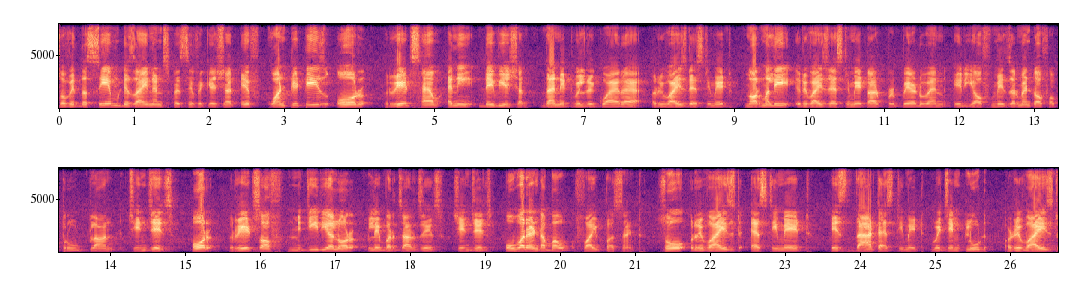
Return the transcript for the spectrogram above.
so with the same design and specification if quantities or rates have any deviation then it will require a revised estimate. Normally revised estimate are prepared when area of measurement of approved plan changes or rates of material or labor charges changes over and above 5% so revised estimate is that estimate which include revised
